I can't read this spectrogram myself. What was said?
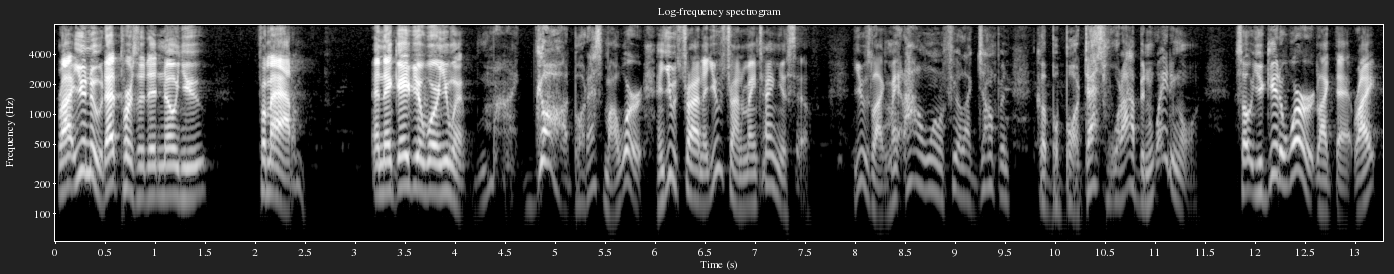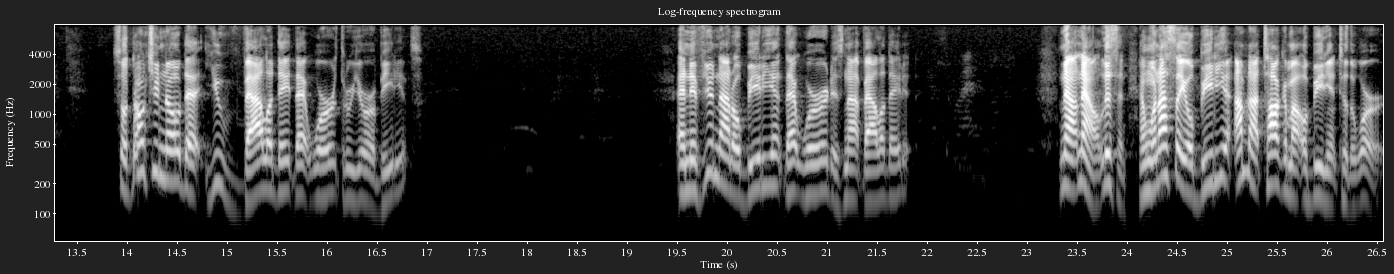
right? You knew that person didn't know you from Adam and they gave you a word and you went, my God, boy, that's my word. And you was trying to, you was trying to maintain yourself. You was like, man, I don't want to feel like jumping, but boy, that's what I've been waiting on. So you get a word like that, right? So don't you know that you validate that word through your obedience? And if you're not obedient, that word is not validated. Now, now, listen, and when I say obedient, I'm not talking about obedient to the word.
